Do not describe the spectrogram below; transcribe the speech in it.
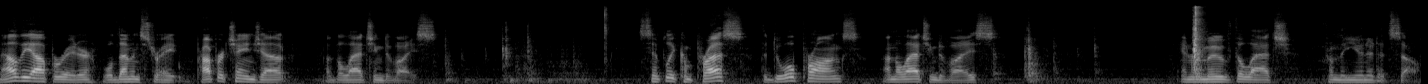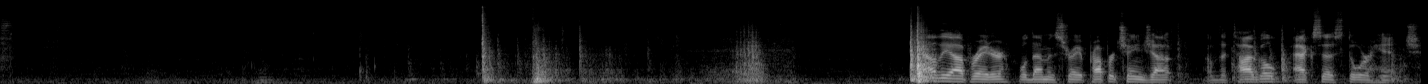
Now the operator will demonstrate proper changeout of the latching device. Simply compress the dual prongs on the latching device and remove the latch from the unit itself. Now the operator will demonstrate proper changeout of the toggle access door hinge.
